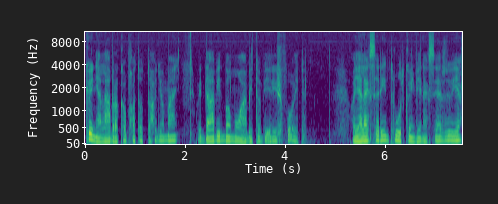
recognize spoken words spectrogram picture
könnyen lábra kaphatott a hagyomány, hogy Dávidban Moabita vér is folyt. A jelek szerint Ruth könyvének szerzője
